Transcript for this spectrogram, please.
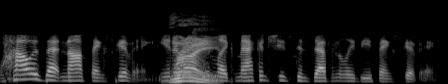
how is that not Thanksgiving? You know what I mean? Like mac and cheese can definitely be Thanksgiving.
